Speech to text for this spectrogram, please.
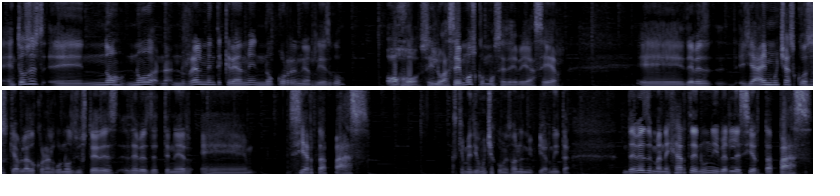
Entonces, eh, no, no, realmente créanme, no corren el riesgo. Ojo, si lo hacemos como se debe hacer. Eh, debes, ya hay muchas cosas que he hablado con algunos de ustedes. Debes de tener cierta paz. Es que me dio mucha comezón en mi piernita. Debes de manejarte en un nivel de cierta paz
